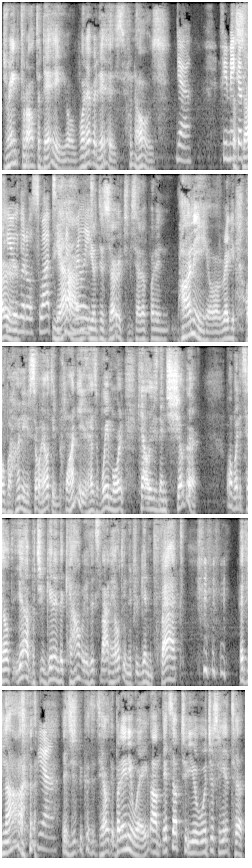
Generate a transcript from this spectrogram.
drink throughout the day or whatever it is. Who knows? Yeah. If you make a few little swaps, you yeah, can really. your desserts instead of putting honey or regular. Oh, but honey is so healthy. Honey has way more calories than sugar. Well, but it's healthy. Yeah, but you're getting the calories. It's not healthy. And if you're getting fat, it's not. yeah. It's just because it's healthy. But anyway, um, it's up to you. We're just here to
